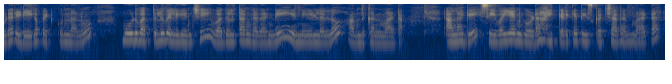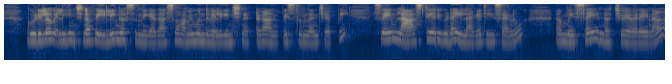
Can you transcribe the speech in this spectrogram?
కూడా రెడీగా పెట్టుకున్నాను. మూడు వత్తులు వెలిగించి వదులుతాం కదండి నీళ్ళల్లో అందుకనమాట. అలాగే శివయ్యని కూడా ఇక్కడికే తీసుకొచ్చాననమాట. గుడిలో వెలిగించిన ఫీలింగ్ వస్తుంది కదా స్వామి ముందు వెలిగించినట్టుగా అనిపిస్తుందని చెప్పి సేమ్ లాస్ట్ ఇయర్ కూడా ఇలాగే చేశాను. మిస్ అయ్యి ఉండొచ్చు ఎవరైనా.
